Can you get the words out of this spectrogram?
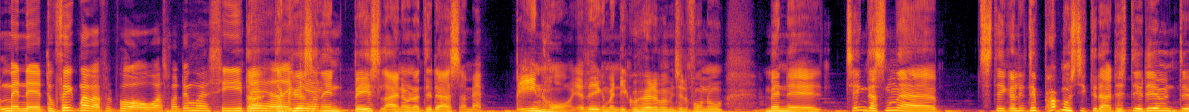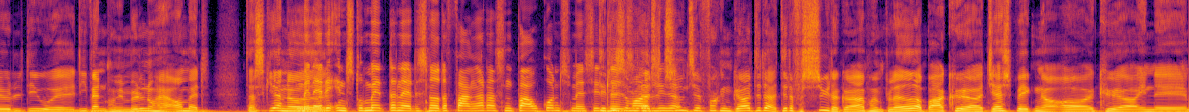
men øh, du fik mig i hvert fald på at overraske mig. Det må jeg sige. Der, det havde der jeg kører ikke... sådan en baseline under det der, som er benhård. Jeg ved ikke, om man lige kunne høre det på min telefon nu. Men øh, ting, der sådan er stikker lidt... Det er popmusik, det der. Det, det, er det, det, jo, det er jo øh, lige vand på min mølle nu her, om at der sker noget... Men er det instrumenterne? Er det sådan noget, der fanger dig sådan baggrundsmæssigt? Det er lige så skal meget attituden til at fucking gøre det der. Det er da for sygt at gøre på en plade, og bare køre jazzbækken og, og køre en øh,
